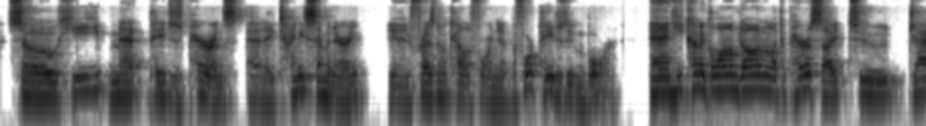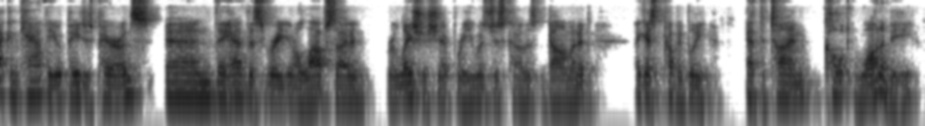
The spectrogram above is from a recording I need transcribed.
So he met Paige's parents at a tiny seminary in Fresno, California, before Paige was even born. And he kind of glommed on like a parasite to Jack and Kathy, Paige's parents, and they had this very you know lopsided relationship where he was just kind of this dominant I guess probably at the time cult wannabe.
